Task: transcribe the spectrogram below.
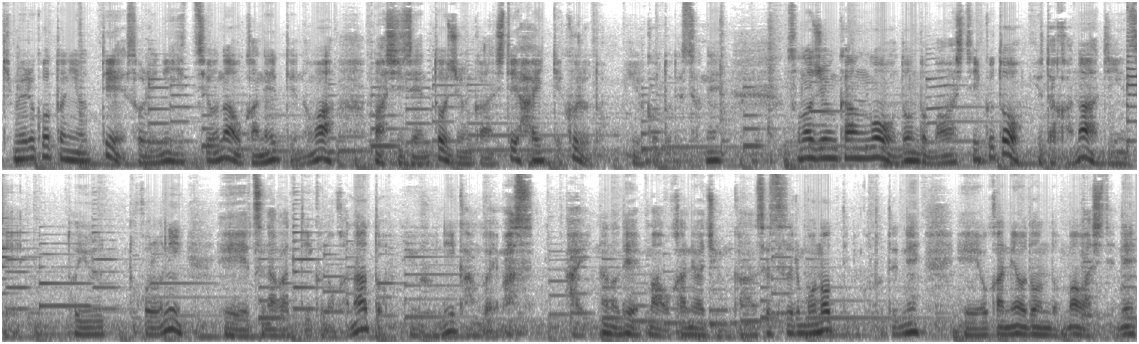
決めることによってそれに必要なお金っていうのは、まあ、自然と循環して入ってくるということですよね。その循環をどんどん回していくと豊かな人生というところにつな、えー、がっていくのかなというふうに考えます。お金は循環接するものっていうことでね、えー、お金をどんどん回してね、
